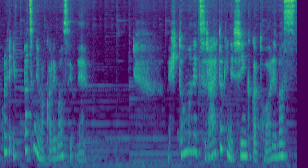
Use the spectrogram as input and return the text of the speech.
これで一発に分かれますよね。人もね、辛い時に進化が問われます。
